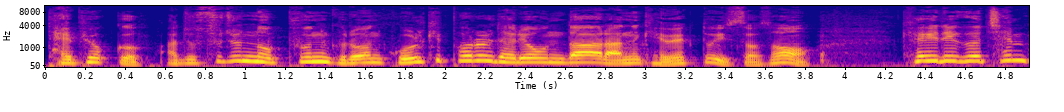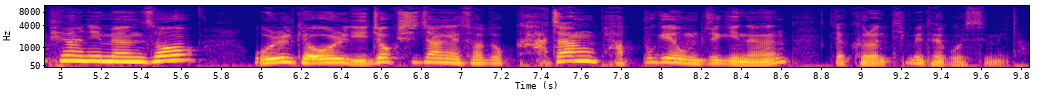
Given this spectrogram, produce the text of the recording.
대표급 아주 수준 높은 그런 골키퍼를 데려온다라는 계획도 있어서 K리그 챔피언이면서 올 겨울 이적 시장에서도 가장 바쁘게 움직이는 그런 팀이 되고 있습니다.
